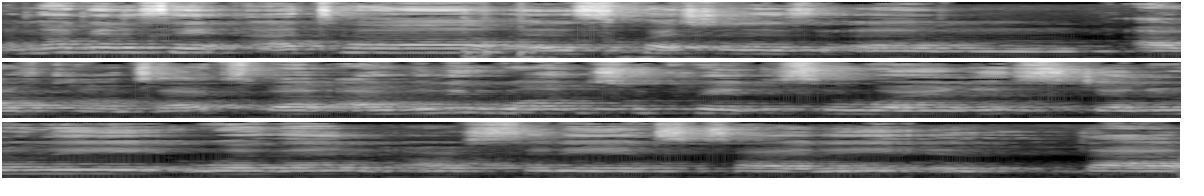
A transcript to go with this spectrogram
I'm not going to say Atta. This question is um, out of context, but I really want to create this awareness generally within our city and society that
